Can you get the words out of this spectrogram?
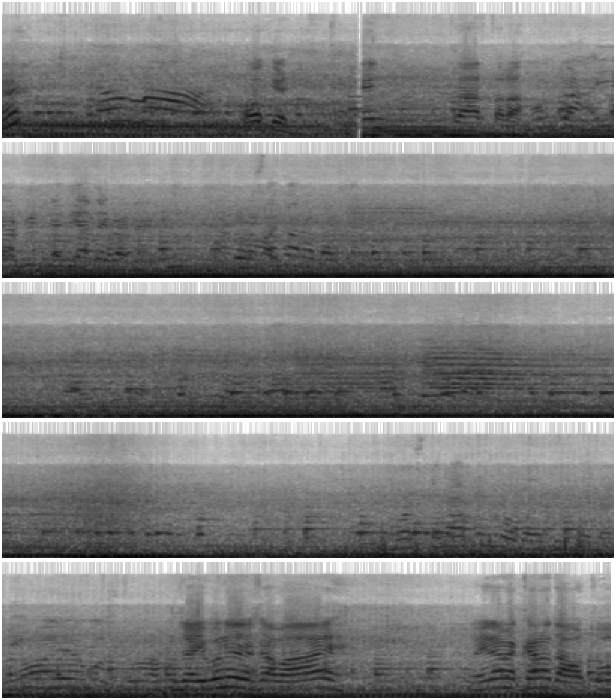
হ্যাঁ ওকে চার তারা যাইব না সবাই যাইলাম একখানা দাও তো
